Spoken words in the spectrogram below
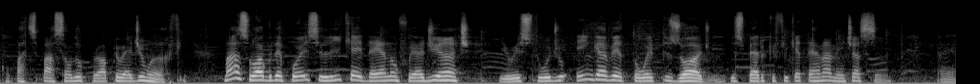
com participação do próprio Ed Murphy. Mas logo depois li que a ideia não foi adiante e o estúdio engavetou o episódio. Espero que fique eternamente assim. É,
